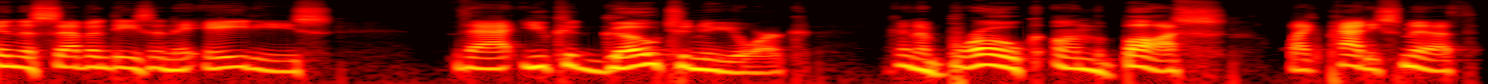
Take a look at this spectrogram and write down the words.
in the 70s and the 80s that you could go to New York kind of broke on the bus like Patti Smith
